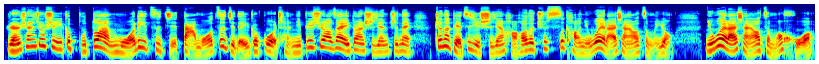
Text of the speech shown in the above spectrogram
人生就是一个不断磨砺自己、打磨自己的一个过程。你必须要在一段时间之内，真的给自己时间，好好的去思考你未来想要怎么用，你未来想要怎么活，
